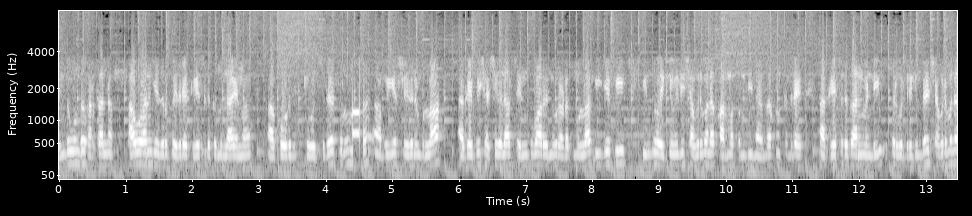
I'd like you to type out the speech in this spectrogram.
എന്തുകൊണ്ട് ഹർത്താലിന് ആഹ്വാനം ചെയ്തവർക്കെതിരെ കേസെടുക്കുന്നില്ല എന്ന് കോടതി ചോദിച്ചത്. തുടർന്നാണ് P S. Sreedharan Pillai K. P. Sasikala Senkumar എന്നിവരടക്കമുള്ള B J P Hindu Aikya Vedi Sabarimala Karma Samithi നേതാക്കൾക്കെതിരെ കേസെടുക്കാൻ വേണ്ടി ഉത്തരവിട്ടിരിക്കുന്നത്. ശബരിമല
